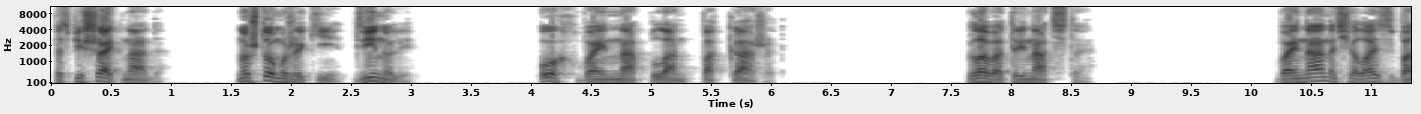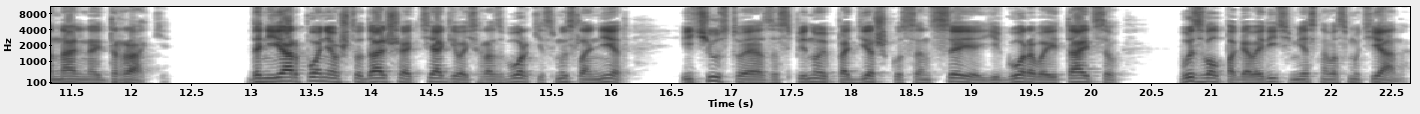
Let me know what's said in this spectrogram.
Поспешать надо. Ну что, мужики, двинули? Ох, война план покажет. Глава 13. Война началась с банальной драки. Данияр понял, что дальше оттягивать разборки смысла нет, и, чувствуя за спиной поддержку сенсея, Егорова и Тайцев, вызвал поговорить местного смутьяна.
